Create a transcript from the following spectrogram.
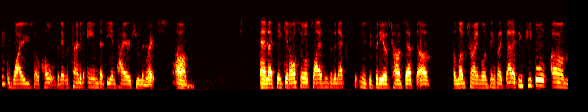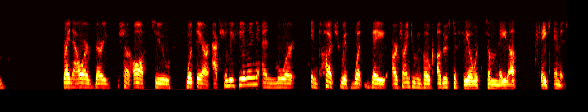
why are you so cold? And it was kind of aimed at the entire human race. Um, and I think it also applies into the next music video's concept of the love triangle and things like that. I think people um, right now are very shut off to what they are actually feeling and more in touch with what they are trying to invoke others to feel with some made up fake image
